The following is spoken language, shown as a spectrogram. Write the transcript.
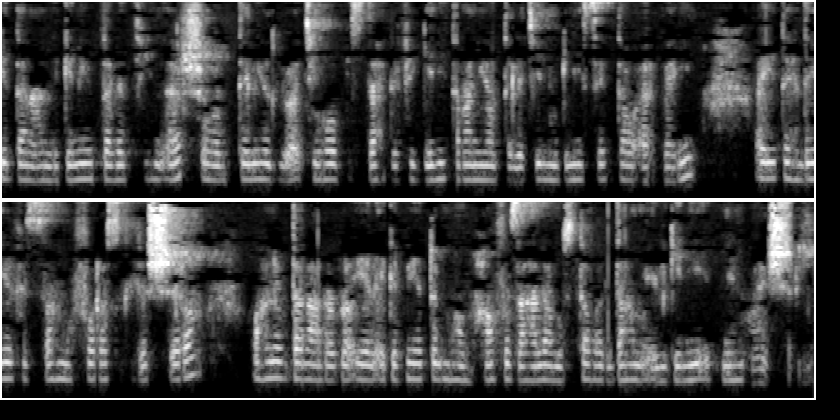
جدا عند جنيه وتلاتين قرش وبالتالي دلوقتي هو بيستهدف الجنيه تمانية وتلاتين وجنيه ستة وأربعين. أي تهدية في السهم فرص للشراء وهنفضل على الرؤية الإيجابية طول ما هو محافظ على مستوى الدعم الجنيه اتنين وعشرين.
